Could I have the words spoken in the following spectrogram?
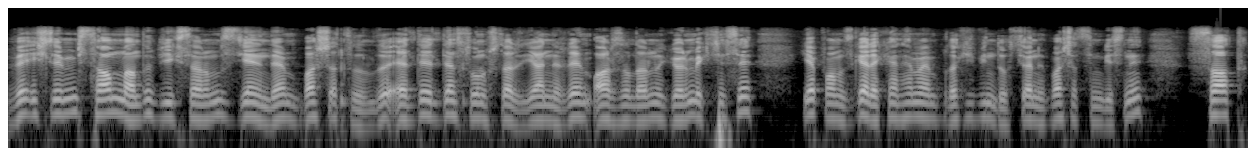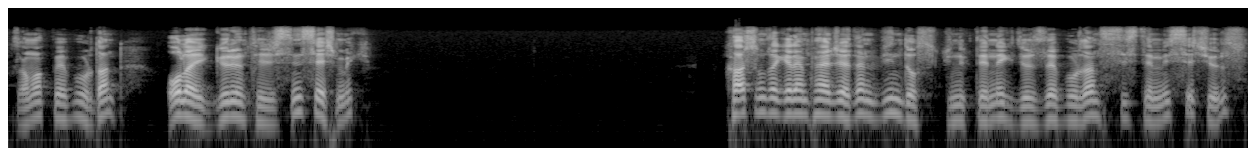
Ve işlemimiz tamamlandı. Bilgisayarımız yeniden başlatıldı. Elde edilen sonuçlar yani RAM arızalarını görmek içinse yapmamız gereken hemen buradaki Windows yani başlat simgesini sağ tıklamak ve buradan olay görüntüleyicisini seçmek. Karşımıza gelen pencereden Windows günlüklerine gidiyoruz ve buradan sistemi seçiyoruz.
